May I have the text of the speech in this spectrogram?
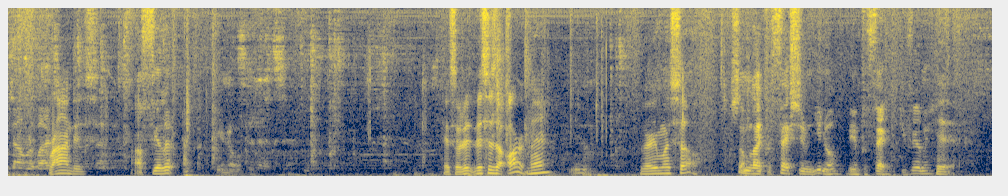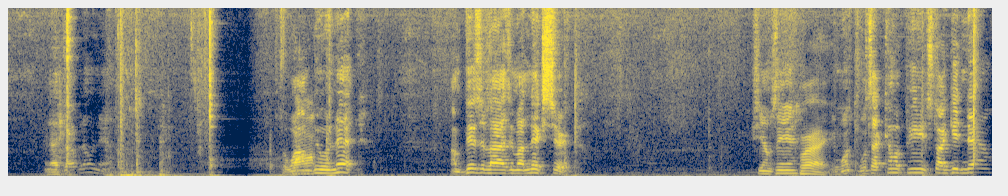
Minutes. Sit down, relax. Grinders. I feel it. You know. Yeah, so this, this is an art, man. Yeah. Very much so. Something like perfection. You know, being perfected. You feel me? Yeah. And I drop it on there. So while Wow. I'm uh-huh. doing that, I'm visualizing my next shirt. See what I'm saying? Right, And once, once I come up here and start getting down,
